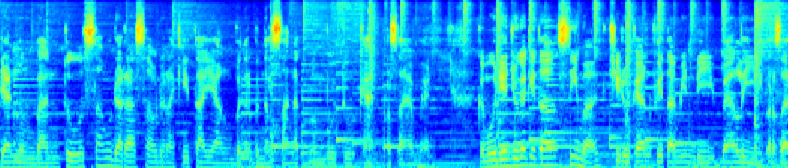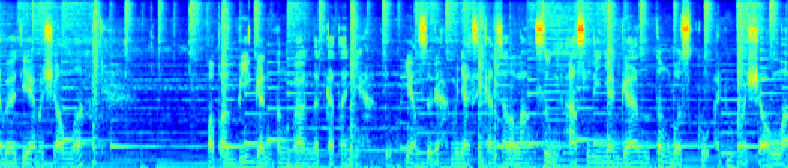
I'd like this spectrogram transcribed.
Dan membantu saudara-saudara kita yang benar-benar sangat membutuhkan persahabat. Kemudian juga kita simak cidukan vitamin di Bali persahabat ya Masya Allah Papa B ganteng banget katanya. Tuh, yang sudah menyaksikan secara langsung Aslinya ganteng bosku. Aduh Masya Allah.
